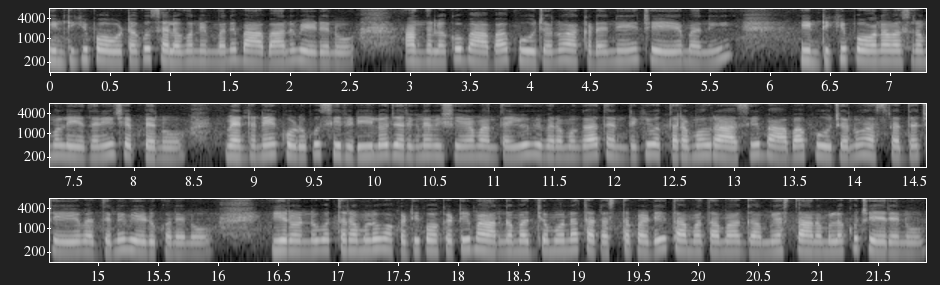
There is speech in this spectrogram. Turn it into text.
ఇంటికి పోవుటకు సెలవు నిమ్మని బాబాను వేడెను. అందులకు బాబా పూజను అక్కడనే చేయమని ఇంటికి పోనవసరము లేదని చెప్పెను. వెంటనే కొడుకు షిరిడీలో జరిగిన విషయమంతయు వివరముగా తండ్రికి ఉత్తరము వ్రాసి బాబా పూజను అశ్రద్ధ చేయవద్దని వేడుకొనెను. ఈ రెండు ఉత్తరములు ఒకటికొకటి మార్గమధ్యమున తటస్థపడి తమ తమ గమ్యస్థానములకు చేరెను.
